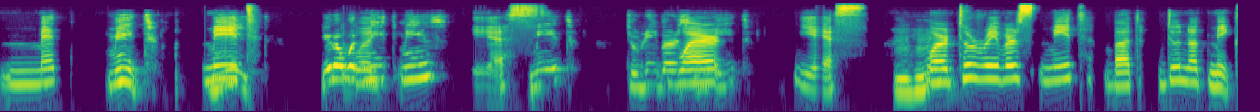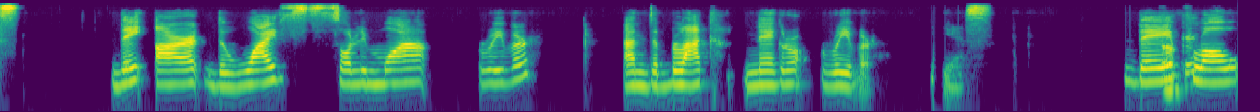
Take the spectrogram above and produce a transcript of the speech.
met Meet. meet. You know what Would- meet means? Yes. Meet. Two rivers Where- meet. Yes. Mhm. where two rivers meet but do not mix. They are the White Solimoa River and the Black Negro River. Yes. They Okay. flow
